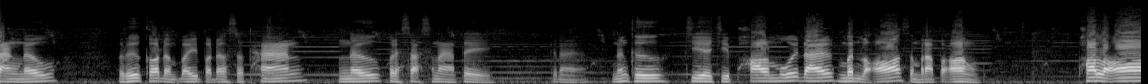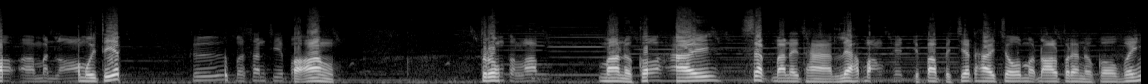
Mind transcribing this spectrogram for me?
តាំងនៅឬក៏ដើម្បីបដិស្ថាននៅព្រះសាសនាទេណាហ្នឹងគឺជាជាផលមួយដែលមិនល្អសម្រាប់ព្រះអង្គផលល្អមិនល្អមួយទៀតគឺបើសិនជាព្រះអង្គទ្រង់ត្រឡប់មកនគរហើយសឹកបានន័យថាលះបង់ភេទជាបព្វជិតហើយចូលមកដល់ព្រះនគរវិញ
